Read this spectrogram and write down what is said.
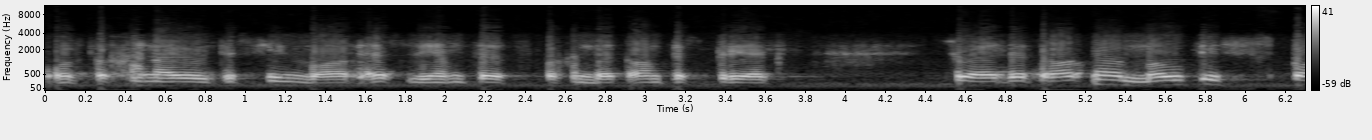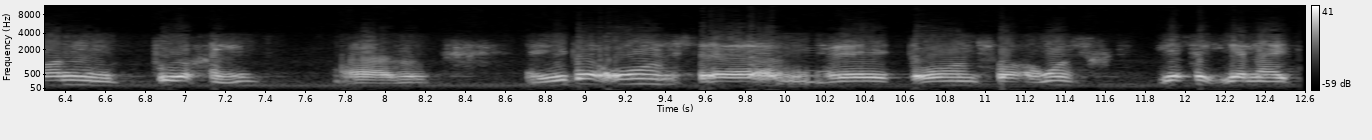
Ons begin nou te sien waar is leemtes begin dit aan te spreek. So dit raak nou 'n multispan poging. Ehm uh, hier by ons ehm uh, het ons vir ons eerste eenheid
